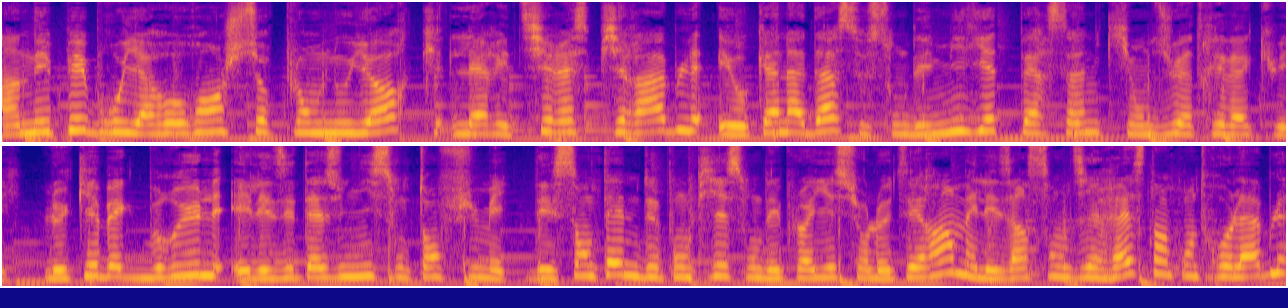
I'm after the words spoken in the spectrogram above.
Un épais brouillard orange surplombe New York, l'air est irrespirable et au Canada, ce sont des milliers de personnes qui ont dû être évacuées. Le Québec brûle et les États-Unis sont enfumés. Des centaines de pompiers sont déployés sur le terrain, mais les incendies restent incontrôlables.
